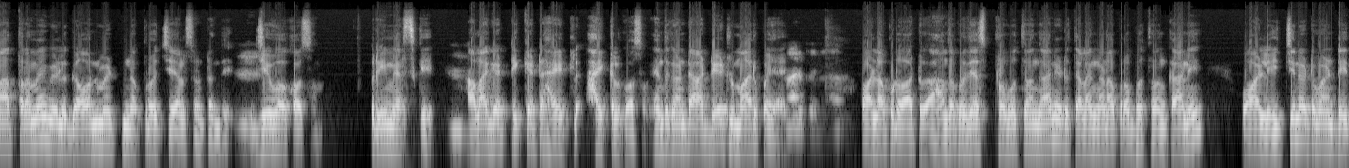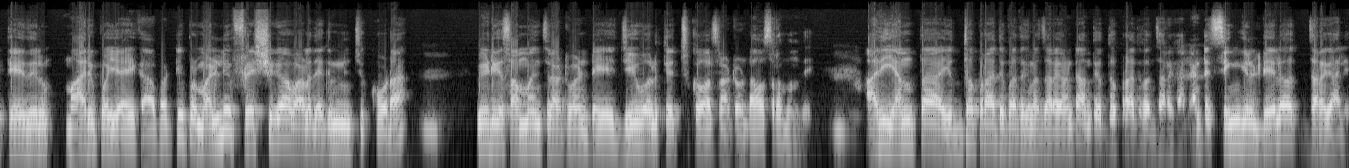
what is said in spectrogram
మాత్రమే వీళ్ళు గవర్నమెంట్ అప్రోచ్ చేయాల్సి ఉంటుంది. జీవో కోసం. ప్రీమియర్స్కి. అలాగే టికెట్ హైట్ హైకల్ కోసం. ఎందుకంటే ఆ డేట్లు మారిపోయాయి. వాళ్ళు అప్పుడు అటు ఆంధ్రప్రదేశ్ ప్రభుత్వం కానీ ఇటు తెలంగాణ ప్రభుత్వం కానీ వాళ్ళు ఇచ్చినటువంటి తేదీలు మారిపోయాయి కాబట్టి ఇప్పుడు మళ్ళీ ఫ్రెష్గా వాళ్ళ దగ్గర నుంచి కూడా వీటికి సంబంధించినటువంటి జీవోలు తెచ్చుకోవాల్సినటువంటి అవసరం ఉంది. అది ఎంత యుద్ధ ప్రాతిపదికన జరగాలంటే అంత యుద్ధ ప్రాతిపదికన జరగాలి. అంటే సింగిల్ డేలో జరగాలి.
